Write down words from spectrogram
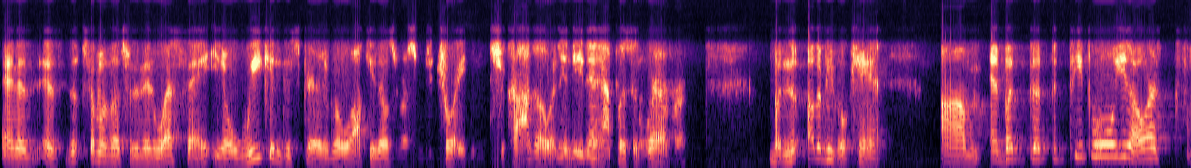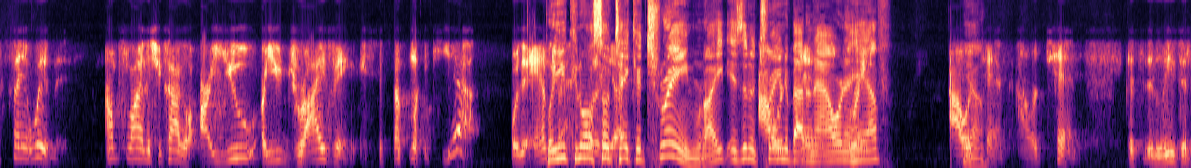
and as, as some of us from the Midwest say, you know, we can disparage Milwaukee. Those of us from Detroit, and Chicago, and Indianapolis, and wherever, but other people can't. Um, and but, but people, you know, are saying, "Wait a minute, I'm flying to Chicago. Are you are you driving?" I'm like, "Yeah." Or the Amtrak. Well, you can also take a train, right? Isn't a train Hour about an hour and a half? Hour Yeah. 10, hour 10. It's, it leaves at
